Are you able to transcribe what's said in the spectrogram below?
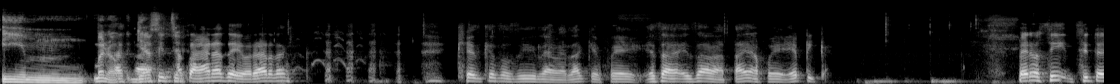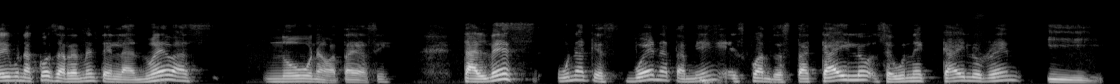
y mm, bueno, Hasta, ya sí te- hasta ganas de llorar, Dan. que es que eso sí, la verdad que fue, esa, esa batalla fue épica. Pero sí, sí te digo una cosa, realmente en las nuevas no hubo una batalla así. Tal vez una que es buena también es cuando está Kylo, se une Kylo Ren y,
